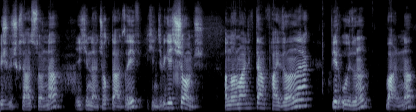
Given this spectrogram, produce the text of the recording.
3,5 saat sonra ilkinden çok daha zayıf ikinci bir geçiş olmuş. Anormallikten faydalanarak bir uydunun varlığına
